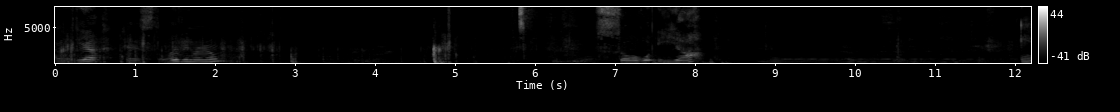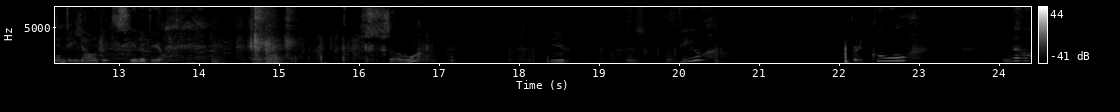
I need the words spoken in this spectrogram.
And yeah, here's the living room. So yeah. And y'all get to see the view. So here is the view. Pretty cool. You know,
